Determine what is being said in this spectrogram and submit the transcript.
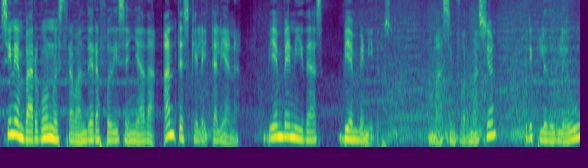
sin embargo nuestra bandera fue diseñada antes que la italiana. Bienvenidas, bienvenidos. Más información www.gov.mx.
